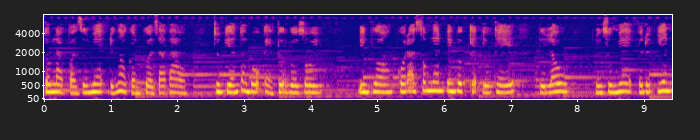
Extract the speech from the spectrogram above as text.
Tôn Lạc và Dương Nhuệ đứng ở gần cửa ra vào, Chứng kiến toàn bộ cảnh tượng vừa rồi. Bình thường, cô đã xông lên bênh vực kẻ yếu thế, Từ lâu, Nhưng Dương Nhuệ vẫn được yên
